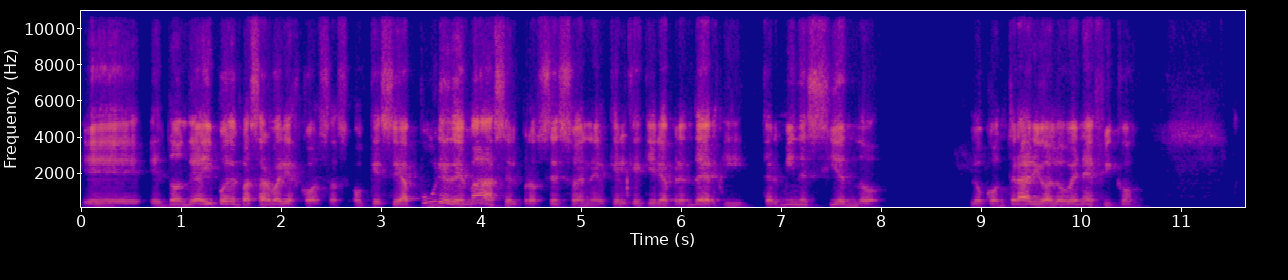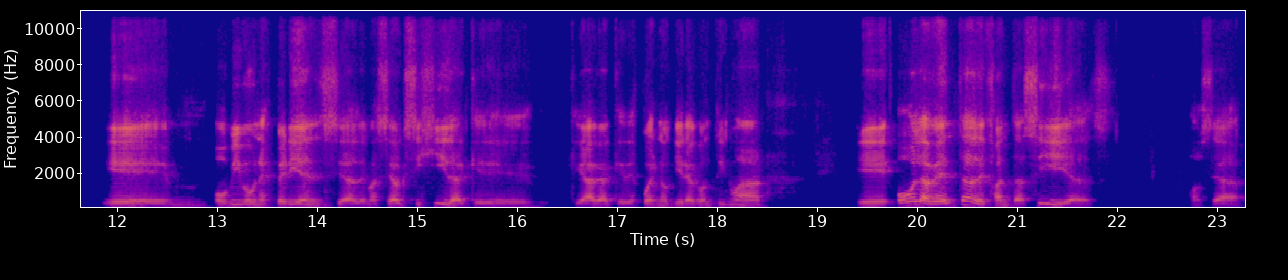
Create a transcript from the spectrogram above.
eh, en donde ahí pueden pasar varias cosas, o que se apure de más el proceso en el que el que quiere aprender y termine siendo lo contrario a lo benéfico, eh, o viva una experiencia demasiado exigida que, haga que después no quiera continuar, eh, o la venta de fantasías. O sea,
